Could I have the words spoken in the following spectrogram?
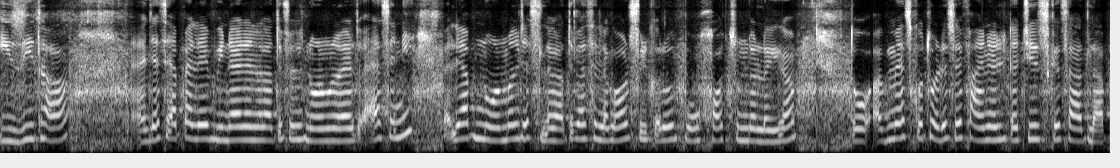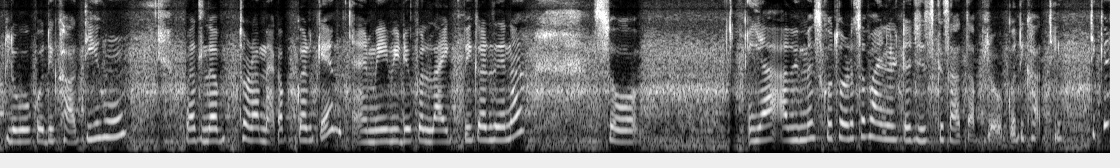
इजी था। जैसे आप पहले बिना आईलाइनर लगाते फिर नॉर्मल लगाते तो ऐसे नहीं पहले आप नॉर्मल जैसे लगाते वैसे लगाओ और फिर करो बहुत सुंदर लगेगा। तो अब मैं इसको थोड़े से फाइनल टचेस के साथ आप लोगों को दिखाती हूँ मतलब थोड़ा मेकअप करके एंड मेरी वीडियो को लाइक भी कर देना। सो so, या अभी मैं इसको थोड़ा सा फाइनल टचेस के साथ आप लोगों को दिखाती हूँ, ठीक है?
